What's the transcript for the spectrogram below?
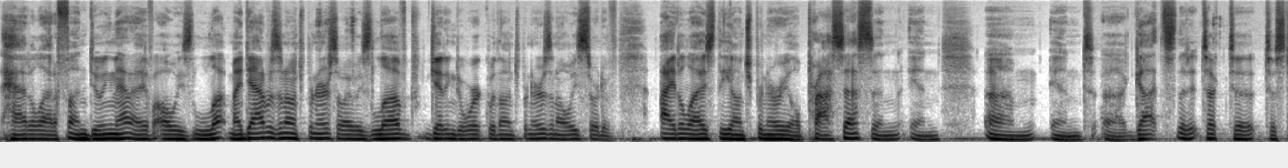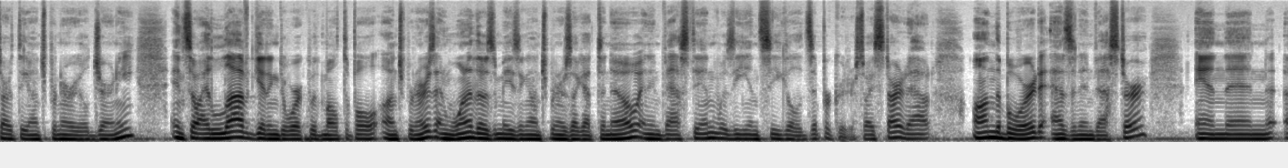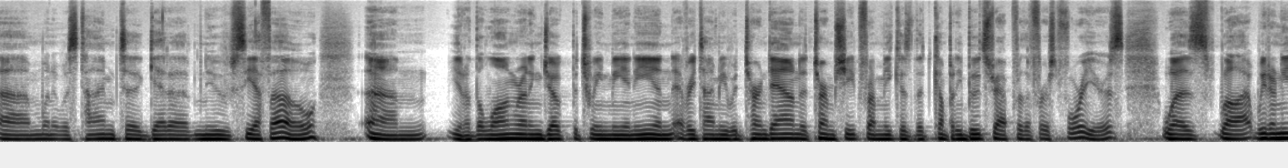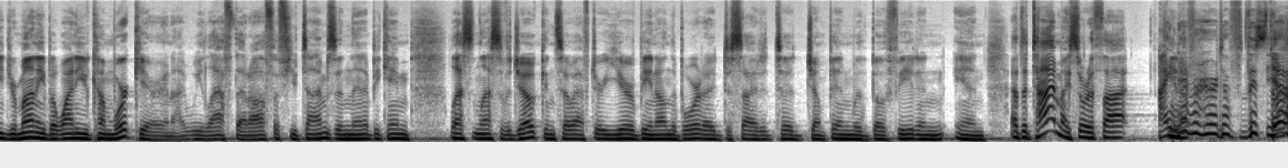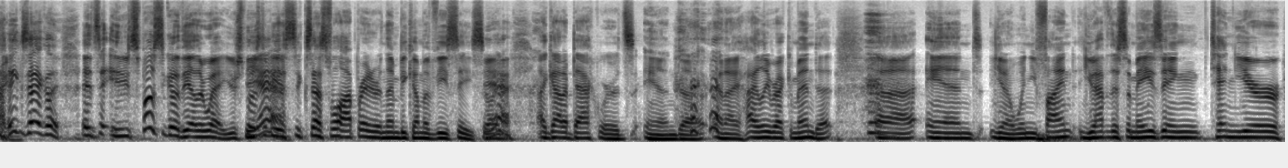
had a lot of fun doing that. I have always loved, my dad was an entrepreneur, so I always loved getting to work with entrepreneurs and always sort of idolized the entrepreneurial process and, and, um, and uh, guts that it took to, to start the entrepreneurial journey. And so I loved getting to work with multiple entrepreneurs. And one of those amazing entrepreneurs I got to know and invest in was Ian Siegel at ZipRecruiter. So I started out on the board as an investor. And then um, when it was time to get a new CFO, um, you know, the long running joke between me and Ian every time he would turn down a term sheet from me because the company bootstrapped for the first four years was, well, we don't need your money, but why don't you come work here? And I, we laughed that off a few times and then it became less and less of a joke. And so after a year of being on the board, I decided to jump in with both feet. And, and at the time, I sort of thought, I you know, never heard of this story. yeah, exactly. It's you're supposed to go the other way. You're supposed to be a successful operator and then become a VC. So Yeah. I, I got it backwards, and uh, and I highly recommend it. Uh, and you know, when you find you have this amazing ten year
